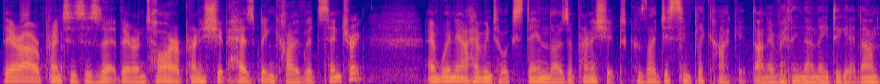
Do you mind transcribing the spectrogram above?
there are apprentices that their entire apprenticeship has been COVID centric and we're now having to extend those apprenticeships because they just simply can't get done everything they need to get done.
